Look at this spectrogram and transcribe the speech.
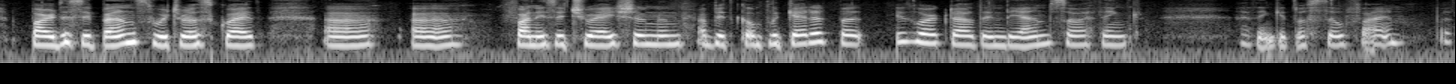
participants which was quite uh, a funny situation and a bit complicated but it worked out in the end so i think i think it was still fine but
